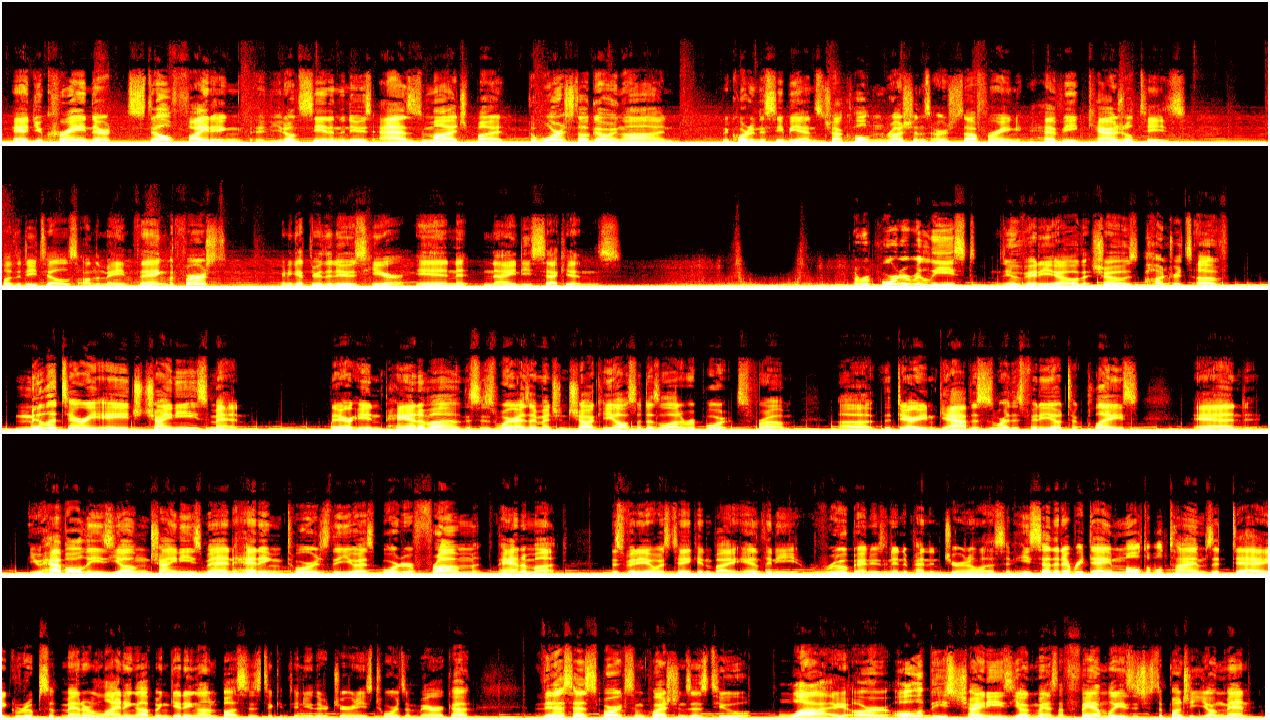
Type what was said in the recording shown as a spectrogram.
And Ukraine, they're still fighting. You don't see it in the news as much, but the war is still going on. And according to CBN's Chuck Holton, Russians are suffering heavy casualties. We'll have the details on the main thing. But first, we're going to get through the news here in 90 seconds. A reporter released new video that shows hundreds of military age Chinese men. They're in Panama. This is where, as I mentioned, Chuck, he also does a lot of reports from uh, the Darien Gap. This is where this video took place. And you have all these young Chinese men heading towards the U.S. border from Panama. This video was taken by Anthony Rubin, who's an independent journalist, and he said that every day, multiple times a day, groups of men are lining up and getting on buses to continue their journeys towards America. This has sparked some questions as to why are all of these Chinese young men, it's not families, it's just a bunch of young men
